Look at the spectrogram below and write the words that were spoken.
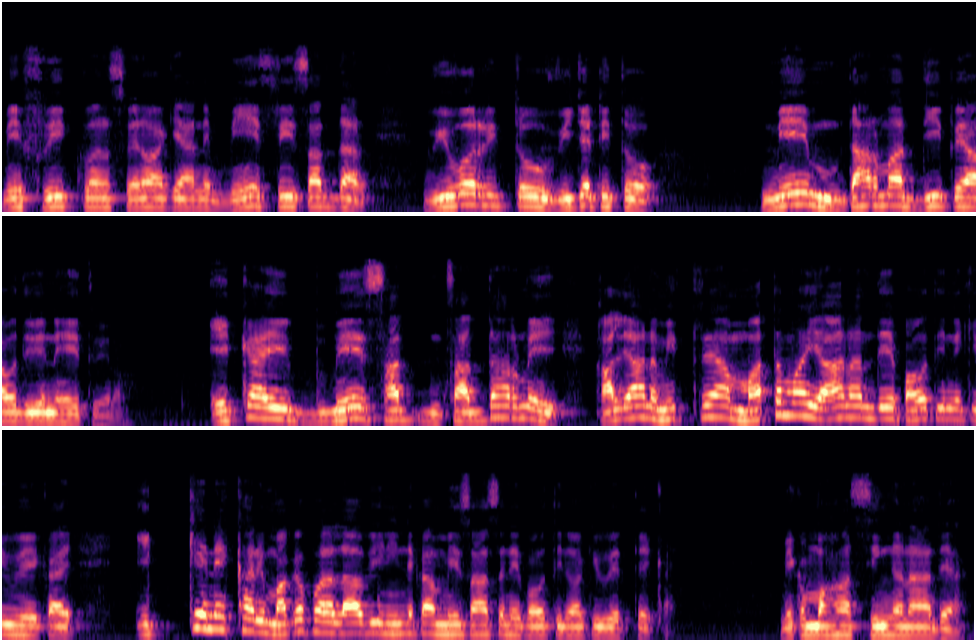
මේ ෆ්‍රීකවන්ස් වෙනවා කියන්නේ මේ ශ්‍රී සද්ධර්ම විවරිතෝ විජටිතෝ මේ ධර්ම දීපය අවදි වෙන්න හේතු වෙනවා. ඒකයි මේ සද්ධර්මයේ කල්යාණ මිත්‍රයා මතමයි ආනන්දේ පවතින කිව්වේ ඒකයි. එක්කෙනෙක් හරි මගපලලාවීන් ඉන්නකම් මේ ශාසනය පවතිනවා කිව්වෙත් ඒකයි. මේක මහා සිංහනාදයක්.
